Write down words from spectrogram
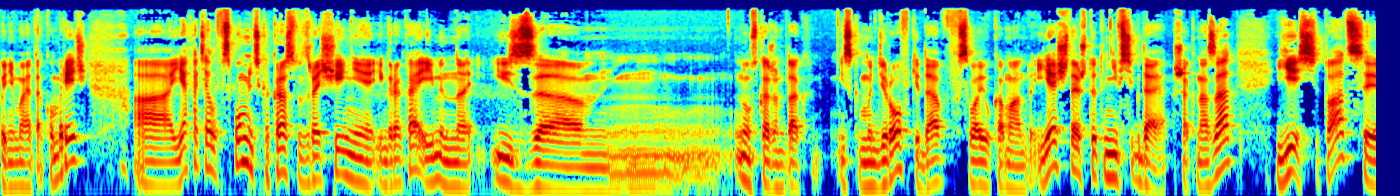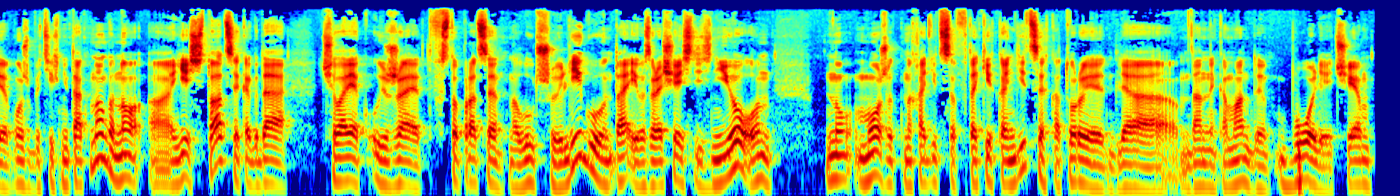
понимает, о ком речь. А, я хотел вспомнить как раз возвращение игрока именно из, э, ну, скажем так, из командировки да, в свою команду. И я считаю, что это не всегда шаг назад. Есть ситуации, может быть, их не так много, но э, есть ситуации, когда человек уезжает в стопроцентно лучшую лигу, да, и возвращаясь из нее, он ну, может находиться в таких кондициях, которые для данной команды более чем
